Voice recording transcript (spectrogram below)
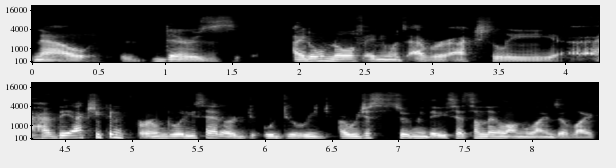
Now there's I don't know if anyone's ever actually uh, have they actually confirmed what he said, or do, do we are we just assuming that he said something along the lines of like,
